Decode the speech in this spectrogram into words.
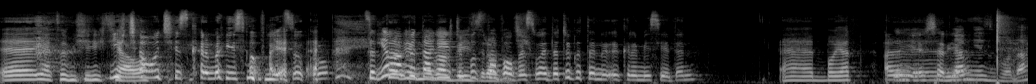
E, jak to mi się nie Nie chciało? chciało Ci się skarmelizować Nie. cukru? Ja mam Cokolwiek pytanie jeszcze podstawowe. zrobić. Słuchaj, dlaczego ten krem jest jeden? E, bo jak Ale nie, e, serio? dla mnie jest woda.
